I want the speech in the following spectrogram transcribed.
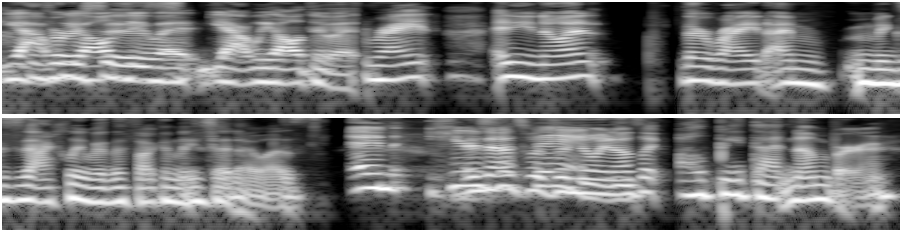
Yeah. we all do it. Yeah. We all do it. Right. And you know what? They're right. I'm, I'm exactly where the fucking they said I was. And here's and that's what's annoying. I was like, I'll beat that number.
